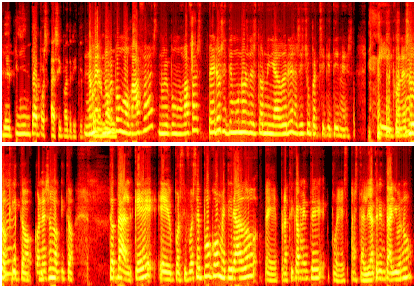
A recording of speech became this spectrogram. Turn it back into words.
de pinta, pues así Patricia. No me, no me pongo gafas, no me pongo gafas, pero sí tengo unos destornilladores así súper chiquitines. Y con eso lo quito, con eso lo quito. Total, que eh, por si fuese poco, me he tirado eh, prácticamente pues hasta el día 31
